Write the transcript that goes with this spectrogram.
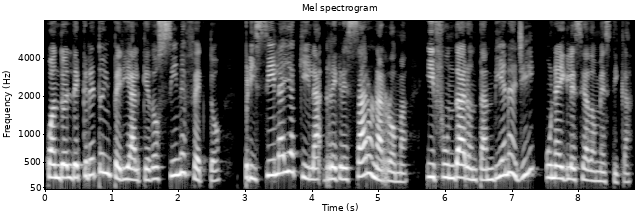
cuando el decreto imperial quedó sin efecto, Priscila y Aquila regresaron a Roma y fundaron también allí una iglesia doméstica.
